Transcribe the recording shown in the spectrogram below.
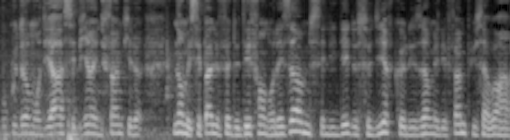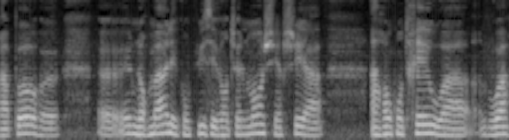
Beaucoup d'hommes ont dit ah c'est bien une femme qui le... non mais c'est pas le fait de défendre les hommes c'est l'idée de se dire que les hommes et les femmes puissent avoir un rapport euh, euh, normal et qu'on puisse éventuellement chercher à à rencontrer ou à voir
